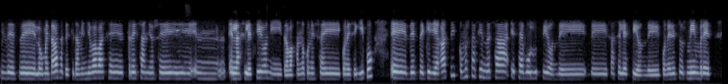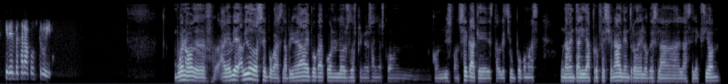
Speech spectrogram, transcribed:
Desde, lo comentabas antes, que también llevabas eh, tres años eh, en, en, la selección y trabajando con ese, con ese equipo. Eh, desde que llegasteis, ¿cómo está haciendo esa, esa evolución de, de esa selección, de poner esos mimbres y de empezar a construir? Bueno, eh, ha, habido dos épocas. La primera época con los dos primeros años con, con Luis Fonseca, que estableció un poco más una mentalidad profesional dentro de lo que es la, selección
